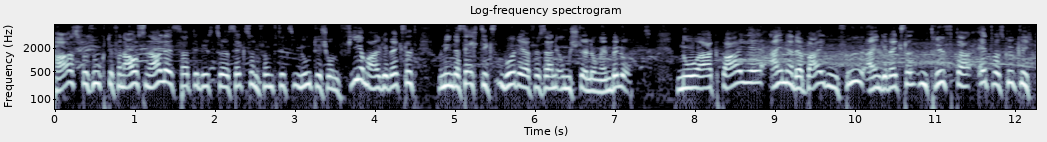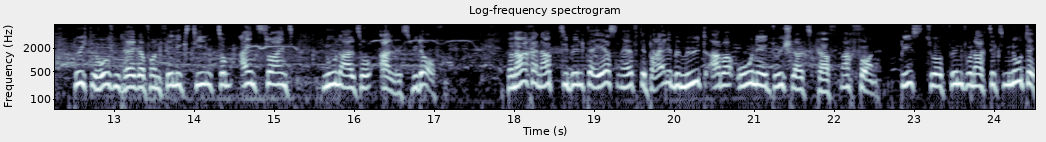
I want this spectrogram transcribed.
Haas versuchte von außen alles, hatte bis zur 56. Minute schon viermal gewechselt und in der 60. wurde er für seine Umstellungen belohnt. Noah Akbaye, einer der beiden früh eingewechselten, trifft da etwas glücklich durch die Hosenträger von Felix Thiel zum 1:1. Nun also alles wieder offen. Danach ein Abziehbild der ersten Hälfte, beide bemüht, aber ohne Durchschlagskraft nach vorne. Bis zur 85. Minute,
